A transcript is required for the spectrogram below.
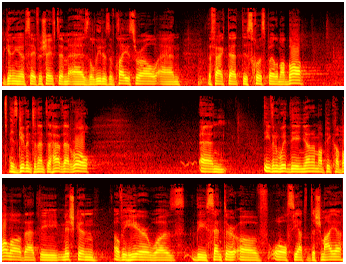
beginning of Sefer Sheftim as the leaders of Klai Yisrael, and the fact that this chus be'elam haba is given to them to have that role and even with the Inyanim Api Kabbalah, that the Mishkan over here was the center of all Siyat Deshmaya,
